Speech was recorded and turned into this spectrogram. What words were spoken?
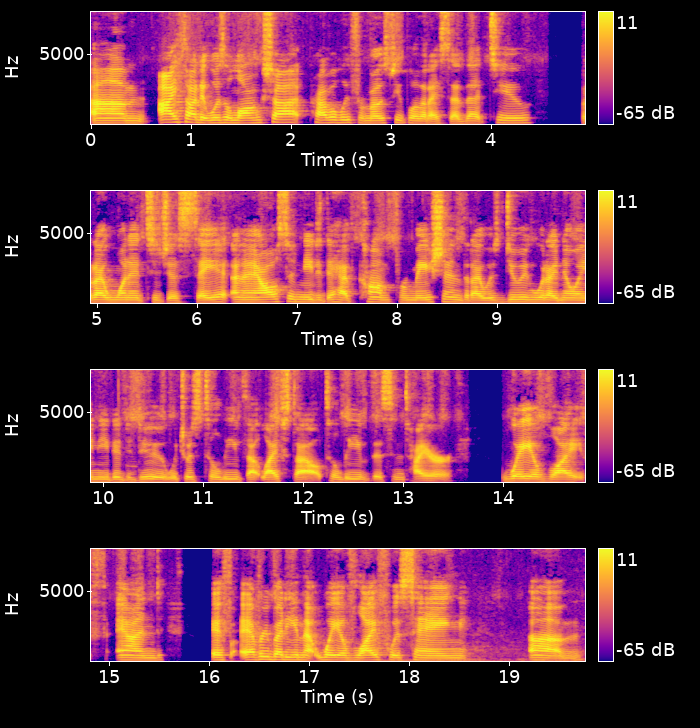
Um, I thought it was a long shot, probably for most people that I said that to, but I wanted to just say it. And I also needed to have confirmation that I was doing what I know I needed to do, which was to leave that lifestyle, to leave this entire way of life. And if everybody in that way of life was saying, um,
